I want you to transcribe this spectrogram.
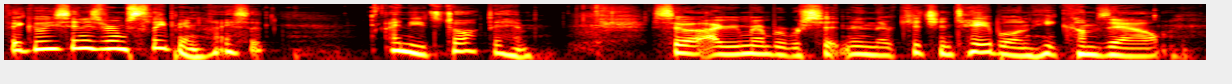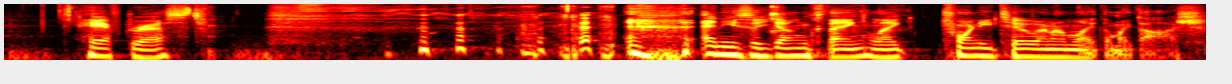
They go, He's in his room sleeping. I said, I need to talk to him. So I remember we're sitting in their kitchen table and he comes out half dressed. and he's a young thing, like 22. And I'm like, Oh my gosh.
